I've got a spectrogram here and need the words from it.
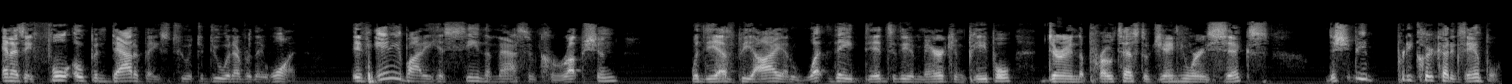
and has a full open database to it to do whatever they want. If anybody has seen the massive corruption with the FBI and what they did to the American people during the protest of January 6th, this should be a pretty clear cut example.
